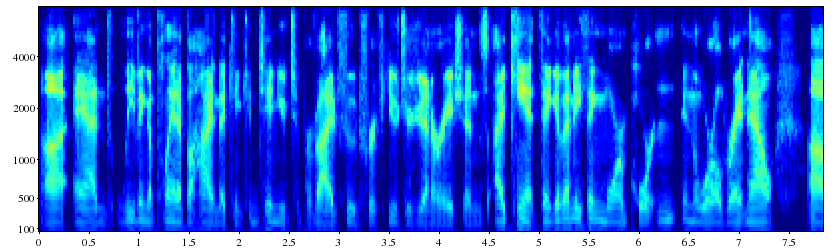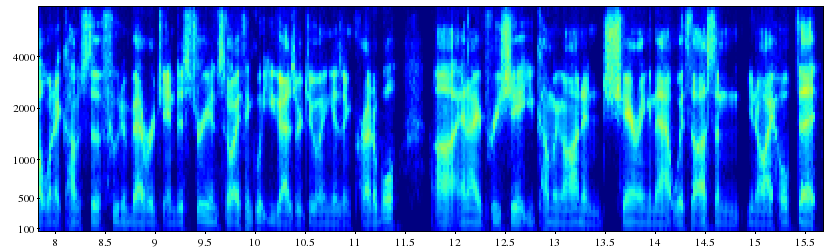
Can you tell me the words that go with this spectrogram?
uh, and leaving a planet behind that can continue to provide food for future generations i can't think of anything more important in the world right now uh, when it comes to the food and beverage industry. And so i think what you guys are doing is incredible uh, and i appreciate you coming on and sharing that with us. And you know i hope that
